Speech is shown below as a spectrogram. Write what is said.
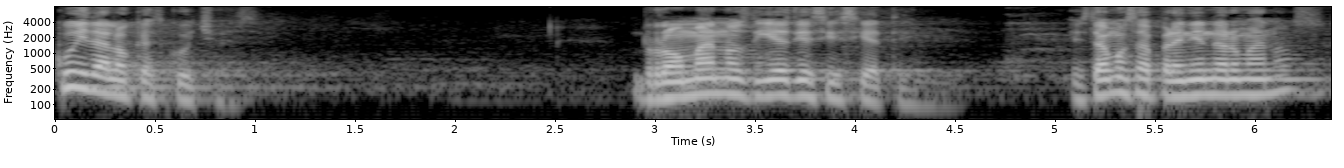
Cuida lo que escuchas. Romanos 10, 17. ¿Estamos aprendiendo, hermanos?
